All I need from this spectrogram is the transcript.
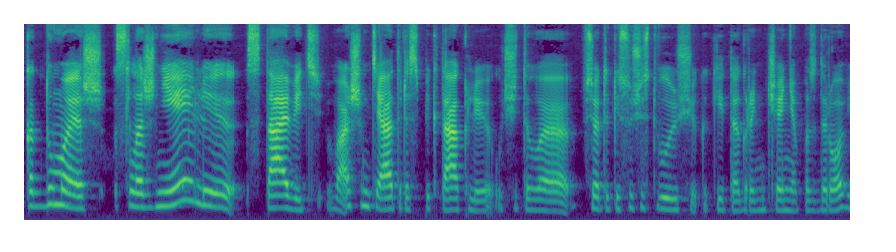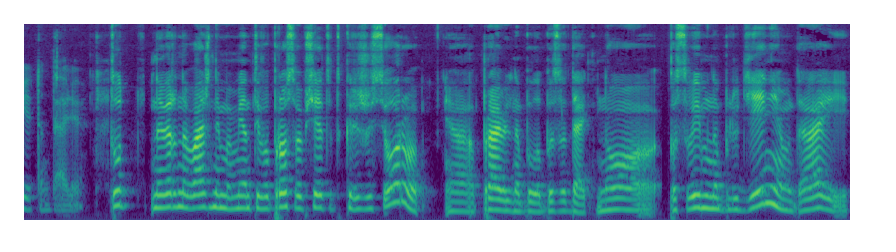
Как думаешь, сложнее ли ставить в вашем театре спектакли, учитывая все-таки существующие какие-то ограничения по здоровью и так далее? Тут, наверное, важный момент и вопрос вообще этот к режиссеру э, правильно было бы задать, но по своим наблюдениям, да, и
